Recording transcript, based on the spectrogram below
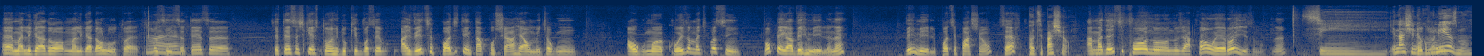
É, mas ligado, ao- mas ligado ao luto, é. Tipo Ah, assim, é. você tem essa. Você tem essas questões do que você. Às vezes você pode tentar puxar realmente algum, alguma coisa, mas tipo assim, vamos pegar vermelho, né? Vermelho, pode ser paixão, certo? Pode ser paixão. Ah, mas aí se for no, no Japão, é heroísmo, né? Sim. E na China é Outro- comunismo?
